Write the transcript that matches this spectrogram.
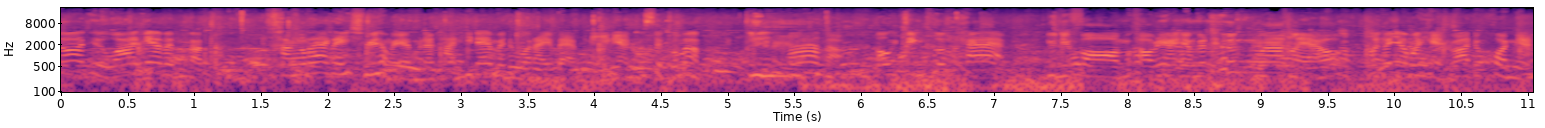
ก็ถือว่าเนี่ยเป็นแบบครั้งแรกในชีวิตของเอ็มนะคะ ที่ได้มาดูอะไรแบบนี้เนี่ยรู้สึกว่าแบบอินมากอะเอาจริงคือแค่ยูนิฟอร์มเขาเนี่ยเอ็มก็ทึ่งมากแล้วแล้วก็ยังมาเห็นว่าทุกคนเนี่ย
